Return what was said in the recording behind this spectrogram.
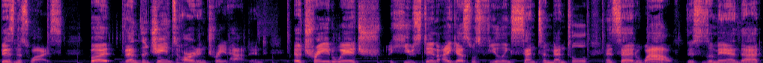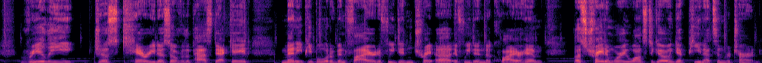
business wise? But then the James Harden trade happened. A trade which Houston, I guess, was feeling sentimental and said, wow, this is a man that really just carried us over the past decade. Many people would have been fired if we didn't trade uh, if we didn't acquire him. Let's trade him where he wants to go and get peanuts in return.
